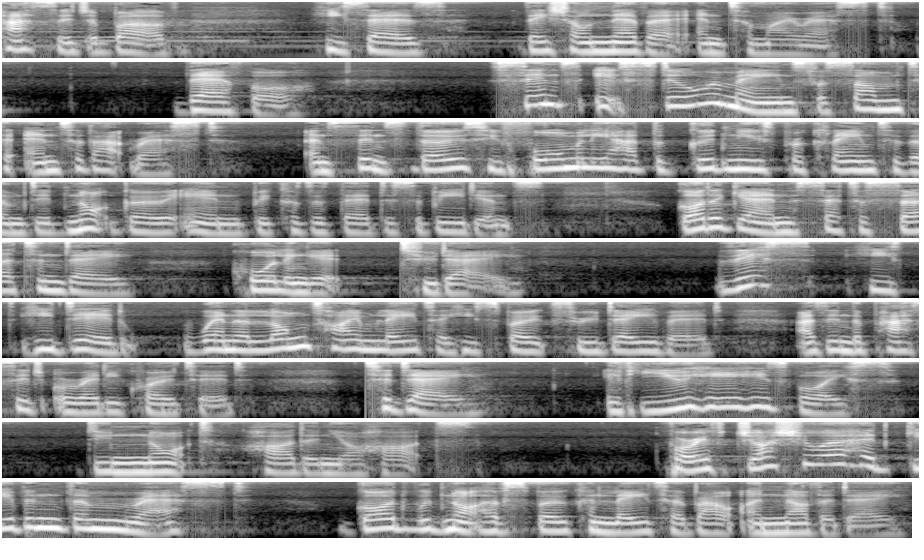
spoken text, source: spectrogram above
Passage above, he says, They shall never enter my rest. Therefore, since it still remains for some to enter that rest, and since those who formerly had the good news proclaimed to them did not go in because of their disobedience, God again set a certain day, calling it today. This he, he did when a long time later he spoke through David, as in the passage already quoted Today, if you hear his voice, do not harden your hearts. For if Joshua had given them rest, God would not have spoken later about another day.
